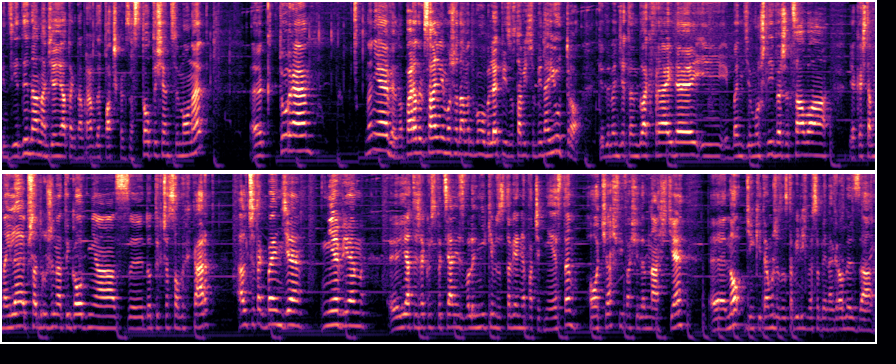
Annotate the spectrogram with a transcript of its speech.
Więc jedyna nadzieja tak naprawdę w paczkach za 100 tysięcy monet, e, które... No nie wiem, no paradoksalnie może nawet byłoby lepiej zostawić sobie na jutro, kiedy będzie ten Black Friday i będzie możliwe, że cała jakaś tam najlepsza drużyna tygodnia z y, dotychczasowych kart, ale czy tak będzie, nie wiem. Y, Ja też jakoś specjalnie zwolennikiem zostawiania paczek nie jestem, chociaż FIFA 17, e, no dzięki temu, że zostawiliśmy sobie nagrody za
